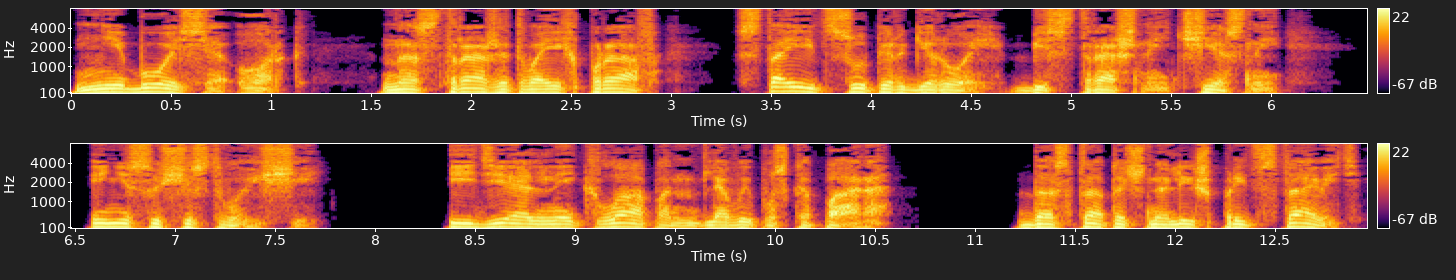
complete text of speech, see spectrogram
Не бойся, орк, на страже твоих прав стоит супергерой, бесстрашный, честный и несуществующий. Идеальный клапан для выпуска пара. Достаточно лишь представить,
